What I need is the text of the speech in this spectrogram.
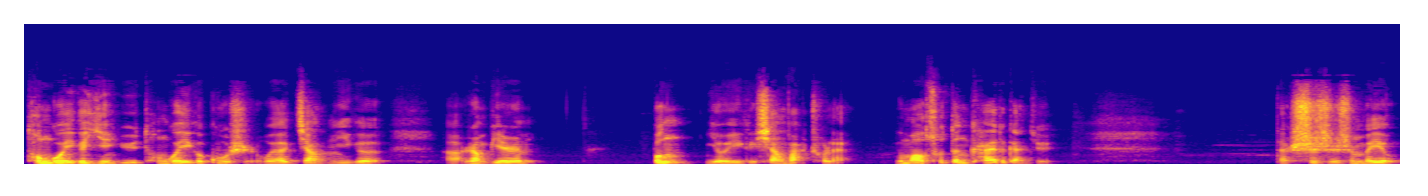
通过一个隐喻，通过一个故事，我要讲一个啊让别人嘣有一个想法出来，一个茅塞顿开的感觉。但事实是没有，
